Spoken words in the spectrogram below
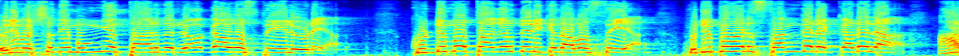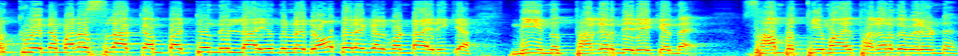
ഒരു വർഷം നീ മുങ്ങിത്താഴുന്ന രോഗാവസ്ഥയിലൂടെയാ. കുടുംബം തകർന്നിരിക്കുന്ന അവസ്ഥയാ. ഒരുപാട് സങ്കട കടല ആർക്കും എന്നെ മനസ്സിലാക്കാൻ പറ്റുന്നില്ല എന്നുള്ള രോദനങ്ങൾ കൊണ്ടായിരിക്കാം നീ ഇന്ന് തകർന്നിരിക്കുന്ന. സാമ്പത്തികമായി തകർന്നവരുണ്ട്.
